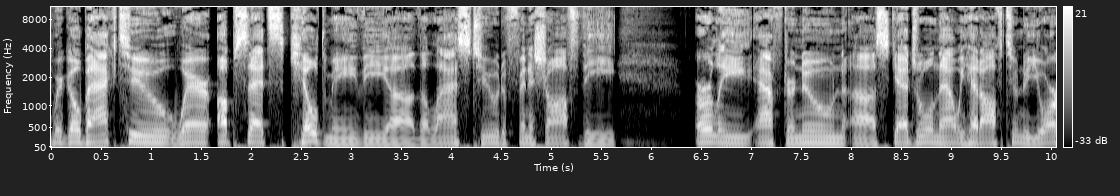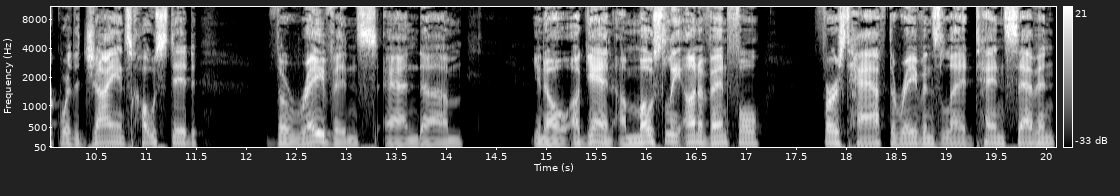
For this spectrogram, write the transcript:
we go back to where upsets killed me. The uh, the last two to finish off the early afternoon uh, schedule. Now we head off to New York, where the Giants hosted the Ravens, and um, you know, again, a mostly uneventful first half. The Ravens led 10-7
